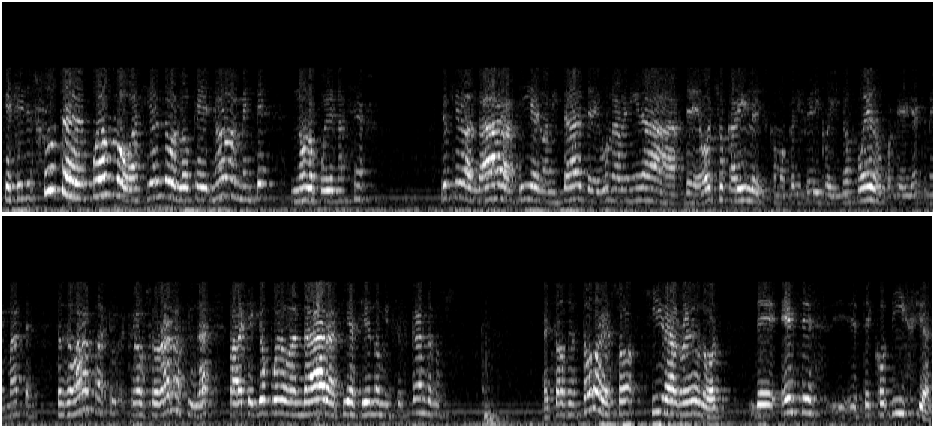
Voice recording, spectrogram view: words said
Que se disfruta el pueblo haciendo lo que normalmente no lo pueden hacer. Yo quiero andar así en la mitad de una avenida de ocho carriles como periférico y no puedo porque ya que me maten. Entonces van a clausurar la ciudad para que yo pueda andar así haciendo mis escándalos. Entonces todo eso gira alrededor de esas este, codicias,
